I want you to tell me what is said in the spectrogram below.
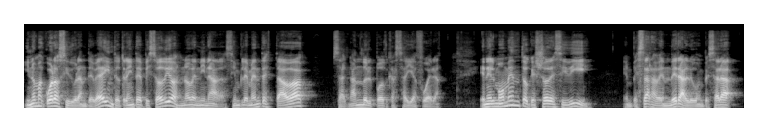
y no me acuerdo si durante 20 o 30 episodios no vendí nada, simplemente estaba sacando el podcast ahí afuera. En el momento que yo decidí empezar a vender algo, empezar a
